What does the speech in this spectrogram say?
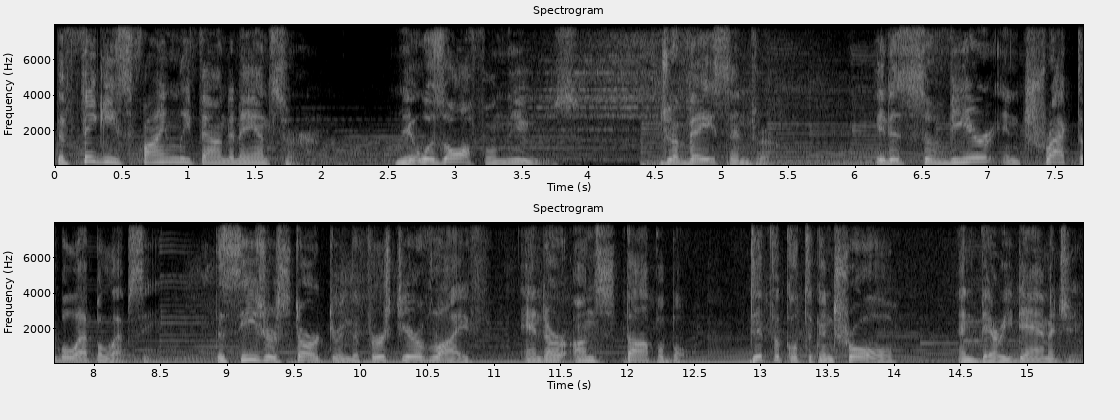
The Figis finally found an answer. It was awful news. Dravet syndrome. It is severe, intractable epilepsy. The seizures start during the first year of life and are unstoppable, difficult to control, and very damaging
